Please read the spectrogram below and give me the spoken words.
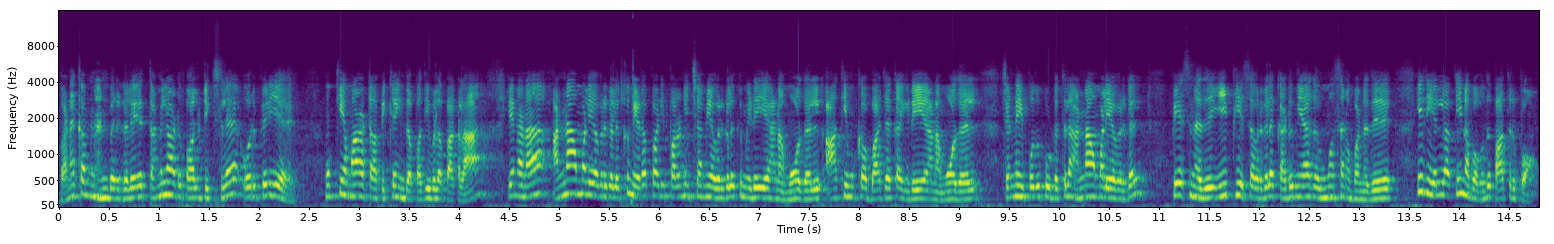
வணக்கம் நண்பர்களே தமிழ்நாடு பாலிடிக்ஸில் ஒரு பெரிய முக்கியமான டாப்பிக்கை இந்த பதிவில் பார்க்கலாம். என்னன்னா அண்ணாமலை அவர்களுக்கும் எடப்பாடி பழனிசாமி அவர்களுக்கும் இடையேயான மோதல் அதிமுக பாஜக இடையேயான மோதல் சென்னை பொதுக்கூட்டத்தில் அண்ணாமலை அவர்கள் பேசினது இபிஎஸ் அவர்களை கடுமையாக விமர்சனம் பண்ணது இது எல்லாத்தையும் நம்ம வந்து பார்த்துருப்போம்.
